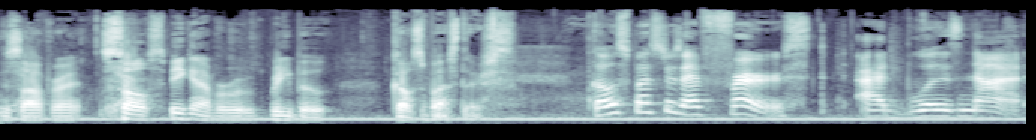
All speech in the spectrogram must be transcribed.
Just offer it. So speaking of a re- reboot, Ghostbusters. Ghostbusters at first I was not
